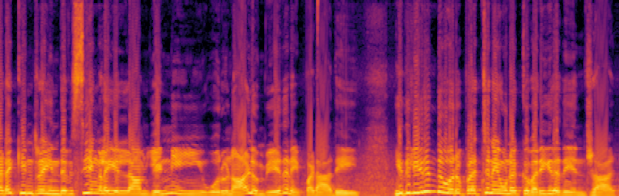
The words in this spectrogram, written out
நடக்கின்ற இந்த விஷயங்களை எல்லாம் எண்ணி ஒரு நாளும் வேதனைப்படாதே. இதிலிருந்து ஒரு பிரச்சனை உனக்கு வருகிறது என்றால்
